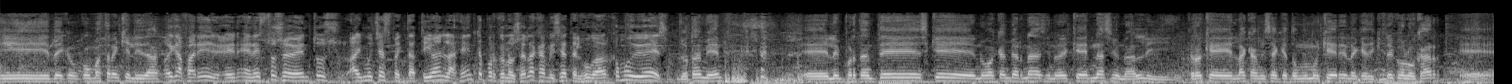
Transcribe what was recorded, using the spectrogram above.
y de que, con más tranquilidad. Oiga, Farid, en, en estos eventos hay mucha expectativa en la gente por conocer la camiseta. ¿El jugador cómo vive eso? Yo también. Eh, lo importante es que no va a cambiar nada, sino es que es nacional y creo que es la camisa que todo el mundo quiere, la que se quiere colocar, eh,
